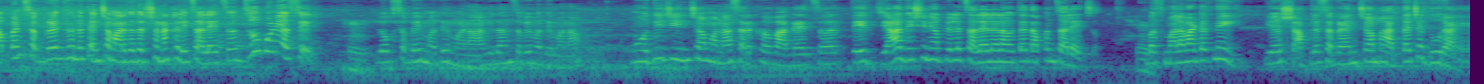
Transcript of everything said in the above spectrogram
आपण सगळेच जण त्यांच्या मार्गदर्शनाखाली चालायचं जो कोणी असेल. लोकसभेमध्ये म्हणा विधानसभेमध्ये म्हणा मोदीजींच्या मनासारखं वागायचं ते ज्या दिशेने आपल्याला चालायला लावतात आपण चालायचं. बस मला वाटत नाही यश आपल्या सगळ्यांच्या भारताच्या दूर आहे.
